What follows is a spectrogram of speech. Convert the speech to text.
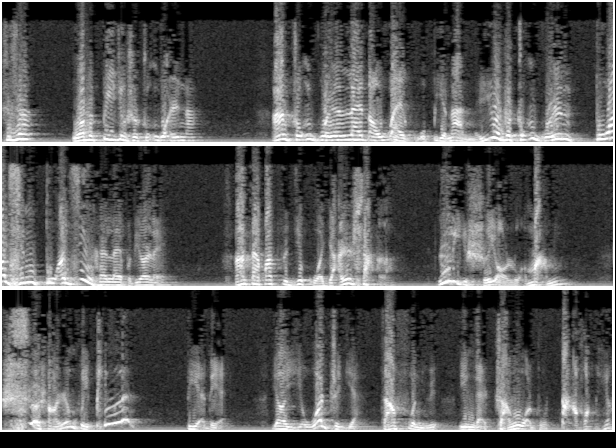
是不是？我们毕竟是中国人呐，俺中国人来到外国避难呢，与这中国人多亲多近还来不得嘞？俺再把自己国家人杀了，历史要落骂名。世上人会评论，爹爹要依我之见，咱父女应该掌握住大方向。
